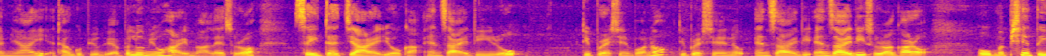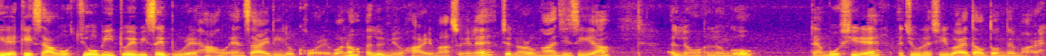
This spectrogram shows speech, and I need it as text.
အများကြီးအထောက်အကူပြုလို့ရဘယ်လိုမျိုးဟာတွေမှာလဲဆိုတော့ စိတ်တက်ကြတဲ့ယောဂ anxiety တို့ depression ပေါ့နော် depression တို့ anxiety anxiety ဆိုတာကတော့ဟိုမဖြစ်သေးတဲ့ကိစ္စကိုကြိုပြီးတွေးပြီးစိတ်ပူတဲ့ဟာကို anxiety လို့ခေါ်တယ်ပေါ့နော်အဲ့လိုမျိုးဟာတွေမှာဆိုရင်လည်းကျွန်တော်တို့ငါးကြီးစီကအလွန်အလွန်ကိုတန်ဖိုးရှိတယ်အကျိုးလည်းရှိပါတယ်တောက်သုံးသင့်ပါတယ်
